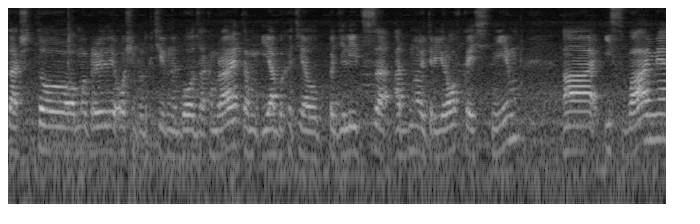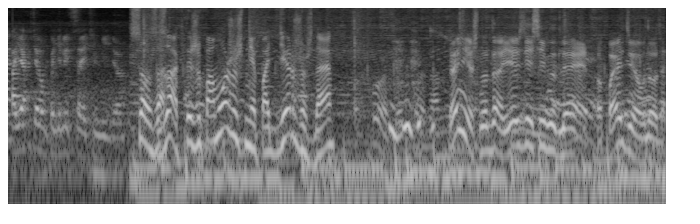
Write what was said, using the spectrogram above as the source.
Так что мы провели очень продуктивный год с Заком Райтом, и я бы хотел поделиться одной тренировкой с ним – а, и с вами. Я хотел бы поделиться этим видео. So, Зак, Зак, ты же поможешь мне, поддержишь, да? Конечно, да, я здесь именно для этого. Пойдем внутрь.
